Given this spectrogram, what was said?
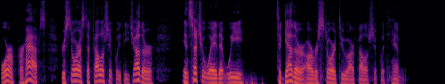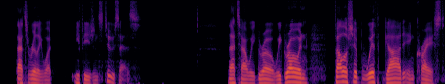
Or perhaps restore us to fellowship with each other in such a way that we together are restored to our fellowship with Him. That's really what Ephesians 2 says. That's how we grow. We grow in fellowship with God in Christ.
